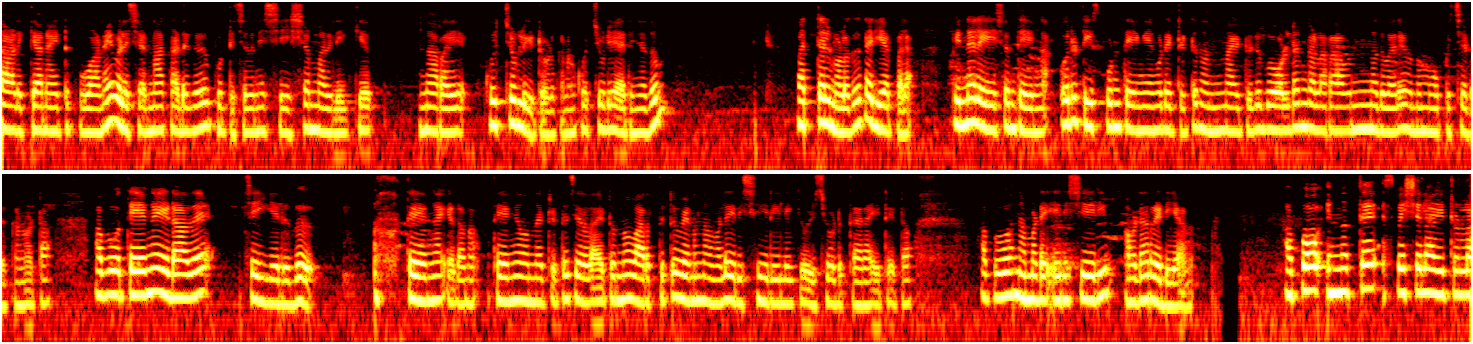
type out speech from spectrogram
താളിക്കാനായിട്ട് പോവുകയാണെങ്കിൽ വെളിച്ചെണ്ണ കടുക് പൊട്ടിച്ചതിന് ശേഷം അതിലേക്ക് നിറയെ കൊച്ചുള്ളി ഇട്ട് കൊടുക്കണം. കൊച്ചുള്ളി അരിഞ്ഞതും വറ്റൽമുളക് കരിയേപ്പല. പിന്നെ ലേശം തേങ്ങ ഒരു ടീസ്പൂൺ തേങ്ങയും കൂടി ഇട്ടിട്ട് നന്നായിട്ടൊരു ഗോൾഡൻ കളറാവുന്നത് വരെ ഒന്ന് മൂപ്പിച്ചെടുക്കണം കേട്ടോ. അപ്പോൾ തേങ്ങ ഇടാതെ ചെയ്യരുത്. തേങ്ങ ഇടണം. തേങ്ങ ഒന്നിട്ടിട്ട് ചെറുതായിട്ടൊന്ന് വറുത്തിട്ട് വേണം നമ്മൾ എരിശ്ശേരിയിലേക്ക് ഒഴിച്ചു കൊടുക്കാനായിട്ട് കേട്ടോ. അപ്പോൾ നമ്മുടെ എരിശ്ശേരിയും അവിടെ റെഡിയാണ് അപ്പോൾ ഇന്നത്തെ സ്പെഷ്യലായിട്ടുള്ള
